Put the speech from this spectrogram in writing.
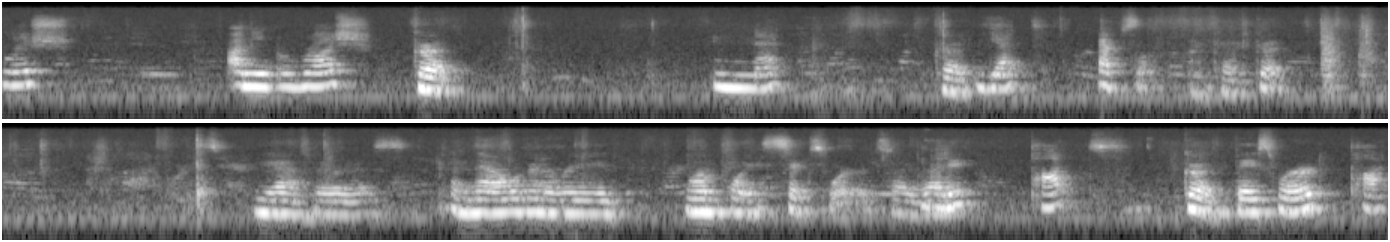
wish, I mean rush, Good. net, Good. yet. Excellent. Okay, good. Yeah, there is. And now we're gonna read one point six words. Are you ready? Pot, Good. Base word. pot,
